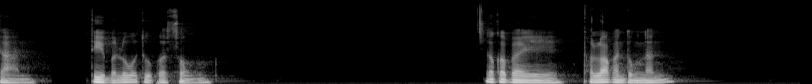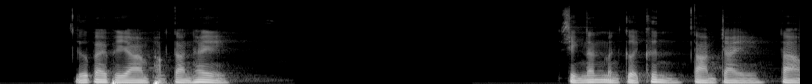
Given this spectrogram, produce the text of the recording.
การที่บรรลุวัตถุประสงค์ แล้วก็ไปทะเลาะกกันตรงนั้น หรือไปพยายามผลักดันให้ สิ่งนั้นมันเกิดขึ้นตามใจตาม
